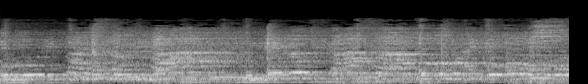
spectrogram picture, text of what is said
Puritan ng mga, tumigil ka sa buhay ko.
